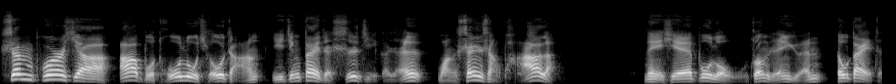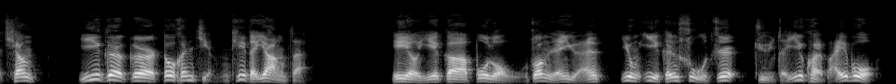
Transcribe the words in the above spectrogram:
山坡下，阿布图路酋长已经带着十几个人往山上爬了。那些部落武装人员都带着枪，一个个都很警惕的样子。也有一个部落武装人员用一根树枝举着一块白布，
